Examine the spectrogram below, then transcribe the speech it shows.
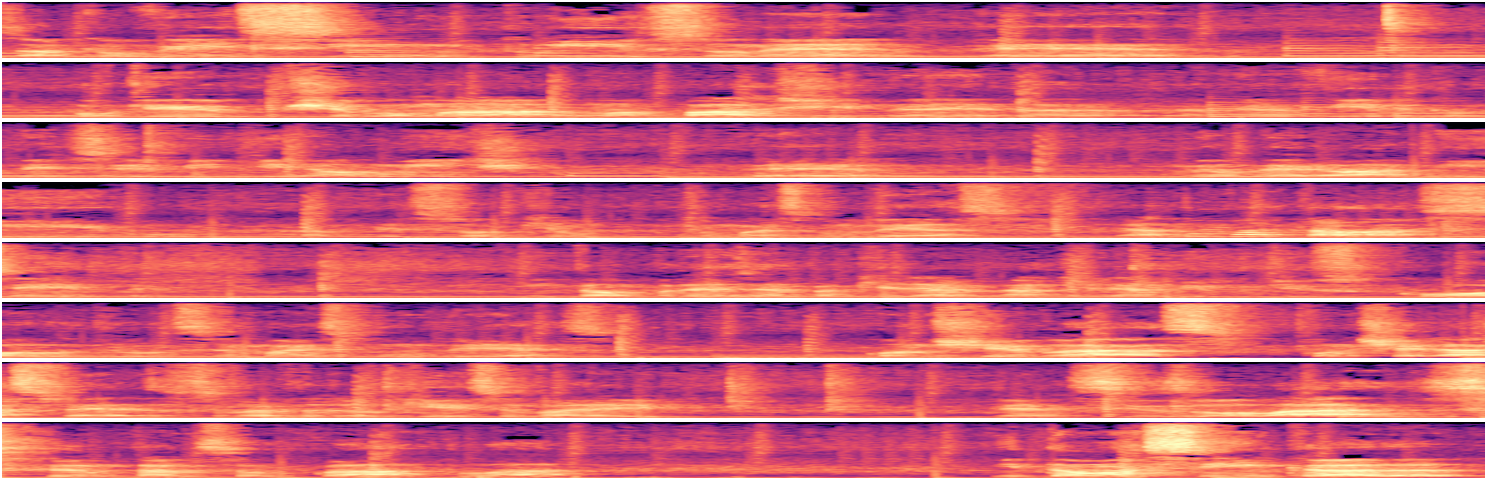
só que eu venci muito isso, né? É, porque chegou uma, uma parte né, da, da minha vida que eu percebi que realmente é, o meu melhor amigo, a pessoa que eu, que eu mais converso, ela não vai estar lá sempre. Então, por exemplo, aquele, aquele amigo de escola que você mais conversa, quando chegar as, quando chegar as férias, você vai fazer o quê? Você vai é, se isolar, sentar no seu quarto lá. Então assim, cara,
